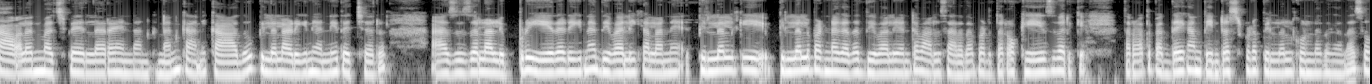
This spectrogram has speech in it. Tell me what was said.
కావాలని మర్చిపోయి వెళ్ళారా ఏంటి అనుకున్నాను. కానీ కాదు పిల్లలు అడిగిన అన్నీ తెచ్చారు. యాజ్ యూజువల్ వాళ్ళు ఎప్పుడు ఏది అడిగినా దివాళీకి అలానే పిల్లలకి పిల్లల పండగ కదా దివాళీ అంటే వాళ్ళు సరదా పడతారు. ఒక ఏజ్ వరకే. తర్వాత పెద్దయ్యాక అంత ఇంట్రెస్ట్ కూడా పిల్లలకి ఉండదు కదా. సో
